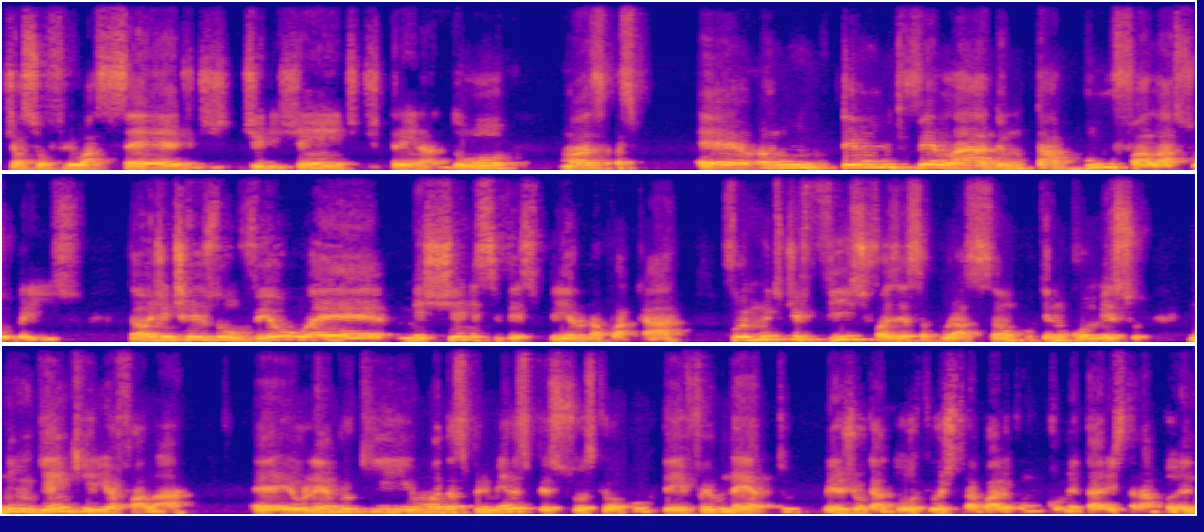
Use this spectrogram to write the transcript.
já sofreu assédio de dirigente, de treinador, mas é um tema muito velado, é um tabu falar sobre isso. Então a gente resolveu é, mexer nesse vespeiro na placar. Foi muito difícil fazer essa apuração, porque no começo ninguém queria falar. É, eu lembro que uma das primeiras pessoas que eu abordei foi o Neto, meu jogador que hoje trabalha como comentarista na Band.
